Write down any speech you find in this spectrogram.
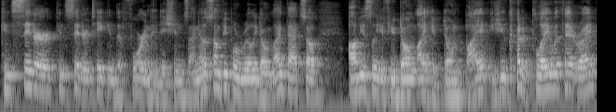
consider consider taking the foreign editions. I know some people really don't like that. So obviously if you don't like it, don't buy it because you've got to play with it, right?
